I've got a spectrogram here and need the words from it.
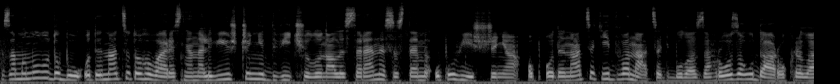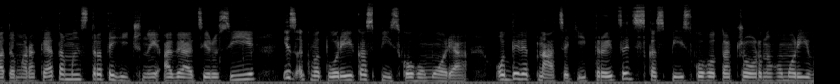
За минулу добу, 11 вересня, на Львівщині двічі лунали сирени системи оповіщення. Об 11.12 була загроза удару крилатими ракетами стратегічної авіації Росії із акваторії Каспійського моря. О 19.30 з Каспійського та Чорного морів.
